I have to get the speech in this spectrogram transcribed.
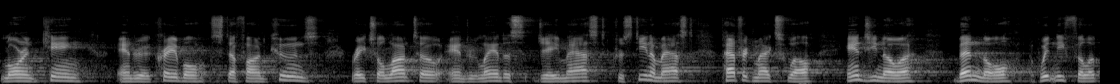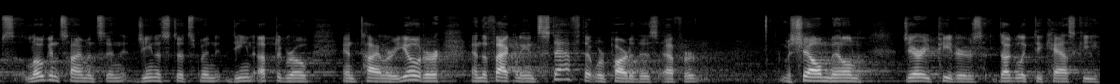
Lauren King, Andrea Crable, Stefan Coons, Rachel Lanto, Andrew Landis, Jay Mast, Christina Mast, Patrick Maxwell, Angie Noah, Ben Knoll, Whitney Phillips, Logan Simonson, Gina Stutzman, Dean Updegrove, and Tyler Yoder, and the faculty and staff that were part of this effort Michelle Milne, Jerry Peters, Doug Liechty Caskey,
